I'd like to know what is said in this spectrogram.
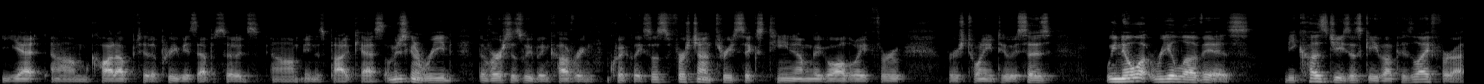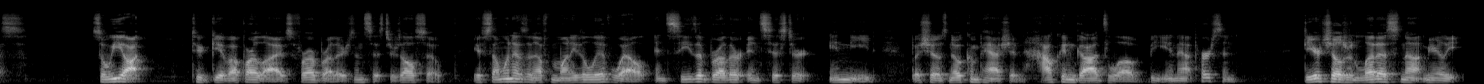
yet um, caught up to the previous episodes um, in this podcast, I'm just going to read the verses we've been covering quickly. So this is 1 John 3.16, and I'm going to go all the way through verse 22. It says, We know what real love is because Jesus gave up his life for us. So we ought to give up our lives for our brothers and sisters also. If someone has enough money to live well and sees a brother and sister in need but shows no compassion, how can God's love be in that person? Dear children, let us not merely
